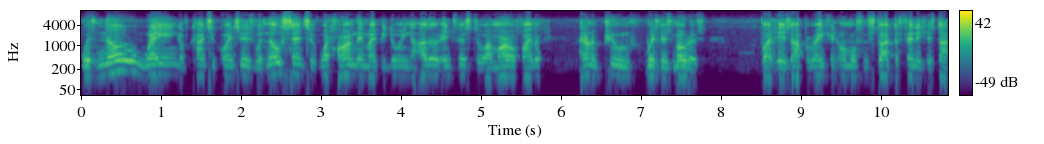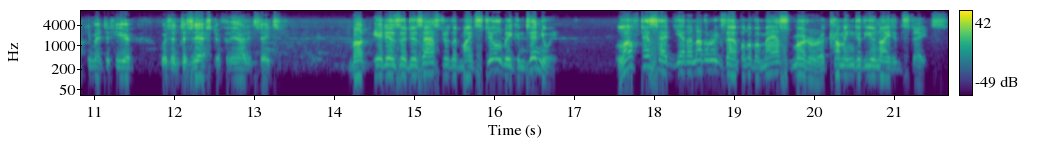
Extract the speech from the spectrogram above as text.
with no weighing of consequences, with no sense of what harm they might be doing to other interests or our moral fiber. I don't impugn Wisner's motives, but his operation, almost from start to finish, as documented here, was a disaster for the United States. But it is a disaster that might still be continuing. Loftus had yet another example of a mass murderer coming to the United States.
